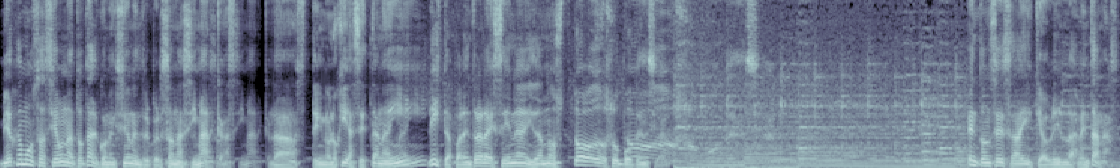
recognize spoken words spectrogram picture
Viajamos hacia una total conexión entre personas y marcas. Las tecnologías están ahí, listas para entrar a escena y darnos todo su potencial. Entonces hay que abrir las ventanas,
